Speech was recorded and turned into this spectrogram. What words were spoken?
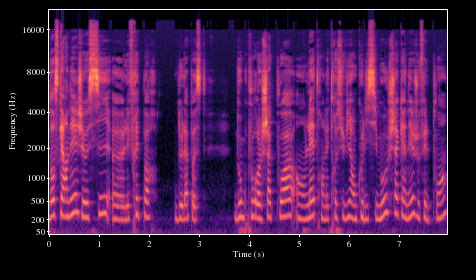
Dans ce carnet, j'ai aussi les frais de port de la poste. Donc pour chaque poids en lettres, en lettres suivies en colissimo, chaque année je fais le point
